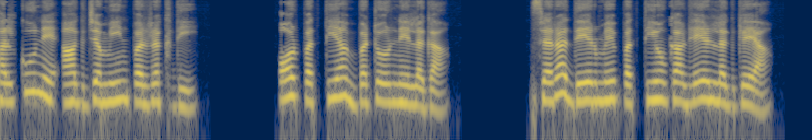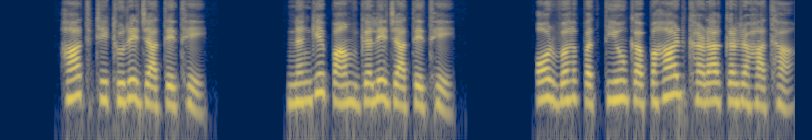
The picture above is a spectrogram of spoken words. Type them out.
हल्कू ने आग ज़मीन पर रख दी और पत्तियाँ बटोरने लगा। जरा देर में पत्तियों का ढेर लग गया। हाथ ठिठुरे जाते थे। नंगे पाम गले जाते थे, और वह पत्तियों का पहाड़ खड़ा कर रहा था।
